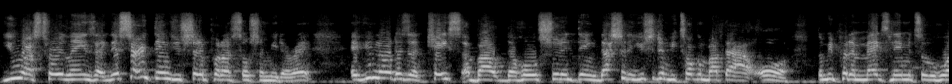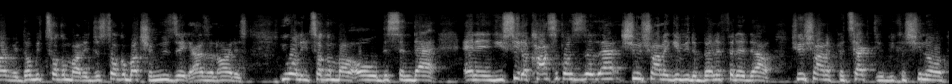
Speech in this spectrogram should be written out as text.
You as Tory Lanez, like there's certain things you shouldn't put on social media, right? If you know there's a case about the whole shooting thing, that shouldn't you shouldn't be talking about that at all. Don't be putting Meg's name into whoever. Don't be talking about it. Just talk about your music as an artist. You want to be talking about oh this and that, and then you see the consequences of that. She was trying to give you the benefit of the doubt. She was trying to protect you because you know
